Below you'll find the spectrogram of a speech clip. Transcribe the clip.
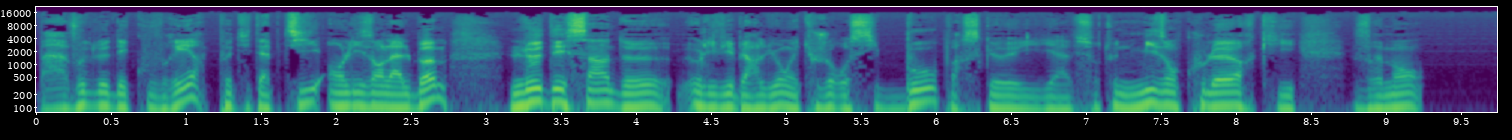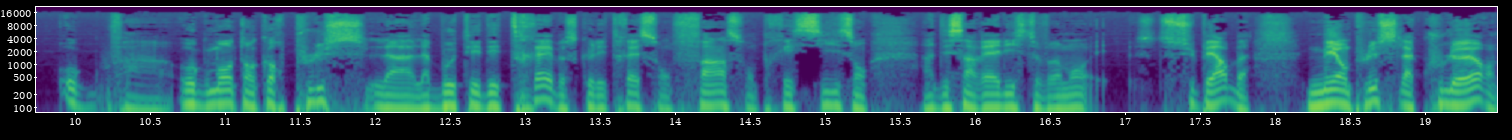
Bah, à vous de le découvrir petit à petit en lisant l'album. Le dessin de Olivier Berlion est toujours aussi beau parce qu'il y a surtout une mise en couleur qui vraiment enfin, augmente encore plus la, la, beauté des traits parce que les traits sont fins, sont précis, sont un dessin réaliste vraiment superbe. Mais en plus, la couleur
